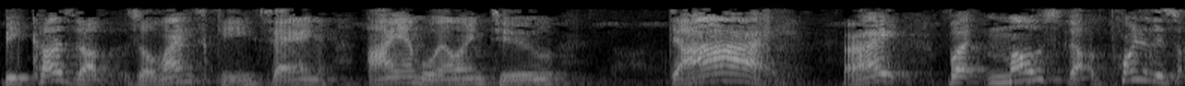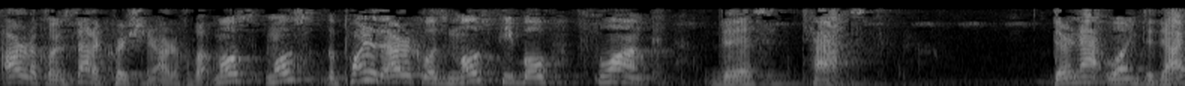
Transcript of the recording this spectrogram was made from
Because of Zelensky saying, I am willing to die, all right? But most, the point of this article, and it's not a Christian article, but most, most, the point of the article is most people flunk this test. They're not willing to die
